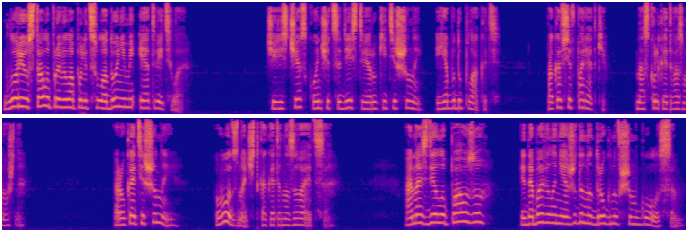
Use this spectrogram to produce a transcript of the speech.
Глория устало провела по лицу ладонями и ответила. «Через час кончится действие руки тишины, и я буду плакать. Пока все в порядке, насколько это возможно». «Рука тишины. Вот, значит, как это называется». Она сделала паузу и добавила неожиданно дрогнувшим голосом.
